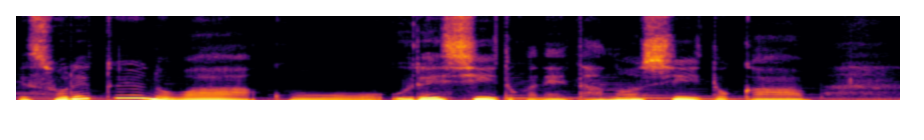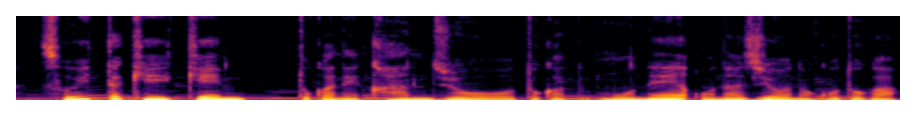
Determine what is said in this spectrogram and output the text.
でそれというのはこう嬉しいとかね楽しいとかそういった経験とかね感情とかもね同じようなことが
